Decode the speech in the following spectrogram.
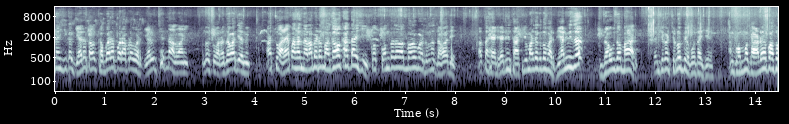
નહીં કે ઘેરે તો ખબર આપણે વર્ધિયાળ છે ને હાલવાની. તો ચોરા જવા દે આ ચોરા પાછા નરા બેઠા બગાવો ખાતા છે. કોઈ કોમ કરતા વાત બરોબર તમને જવા દે. આ તો હેડ હેડીને થાકીઓ મારતો કે તો વર્ધિયાળવી છે? જવું છે બહાર. તેમ છે ભેગો થાય છે. અને ગામમાં ગાડો પાછો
